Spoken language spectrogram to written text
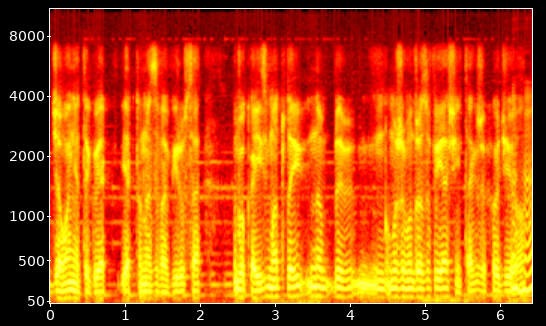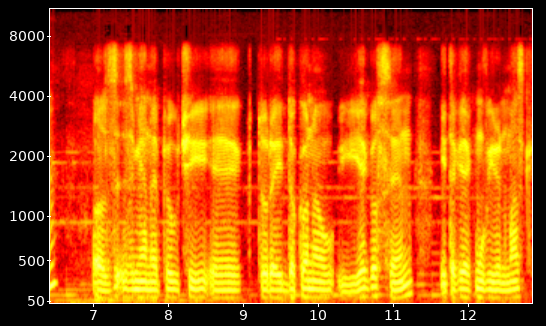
działania tego, jak, jak to nazywa wirusa wokaizmu. A tutaj no, możemy od razu wyjaśnić, tak, że chodzi o, Mhm. o z, zmianę płci, której dokonał jego syn i tak jak mówi Elon Musk,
